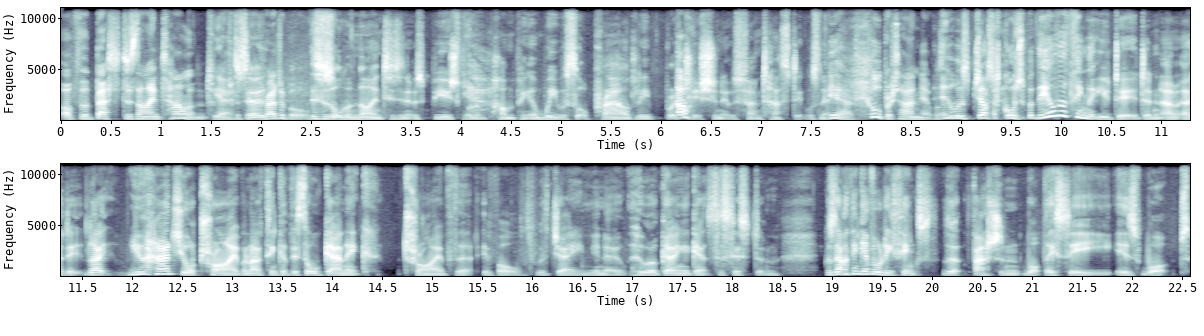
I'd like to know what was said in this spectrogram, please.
of the best design talent, Yeah, which was so incredible. This is all the 90s and it was beautiful and pumping, and we were sort of proudly British, and it was fantastic, wasn't it? yeah, cool Britannia, wasn't It it? was just gorgeous. But the other thing that you did, and, uh, and it, like you had your tribe, and I think of this organic tribe that evolved with Jane, you know, who are going against the system. Because I think everybody thinks that fashion, what they see, is what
